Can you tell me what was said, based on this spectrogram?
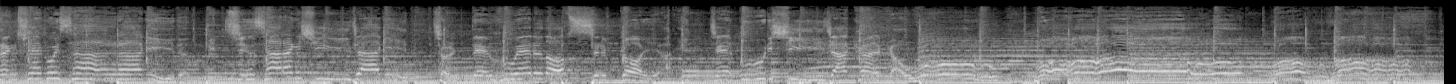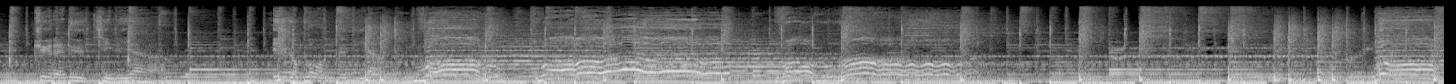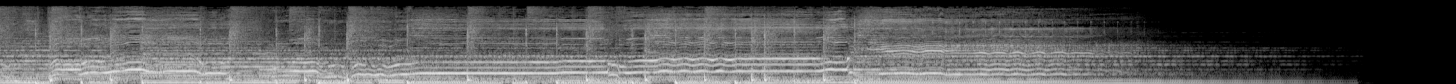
내생 최고의 사랑이든 미친 사랑의 시작이 절대 후회는 없을 거야. 이제 우리 시작할까? 워우, 워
